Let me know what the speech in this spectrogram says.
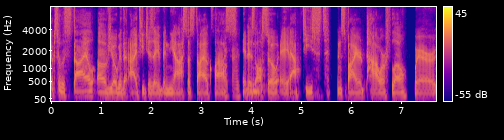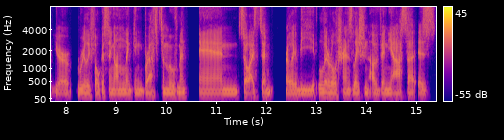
Yep. So the style of yoga that I teach is a vinyasa style class. Okay. It is also a Baptiste inspired power flow where you're really focusing on linking breath to movement. And so I said earlier, the literal translation of vinyasa is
